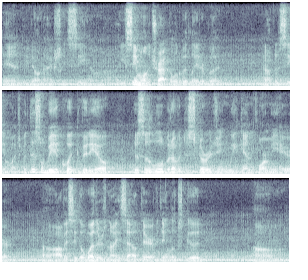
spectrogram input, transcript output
and you don't actually see him. Uh, you see him on the track a little bit later, but you're not going to see him much. But this will be a quick video. This is a little bit of a discouraging weekend for me here. Uh, obviously, the weather's nice out there. Everything looks good. Um,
